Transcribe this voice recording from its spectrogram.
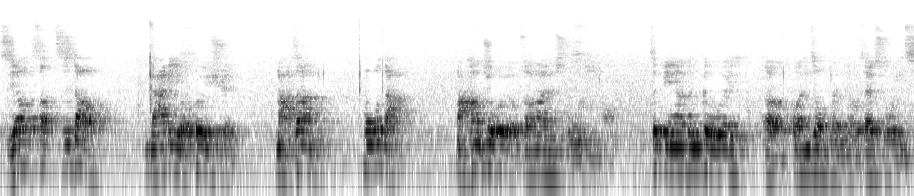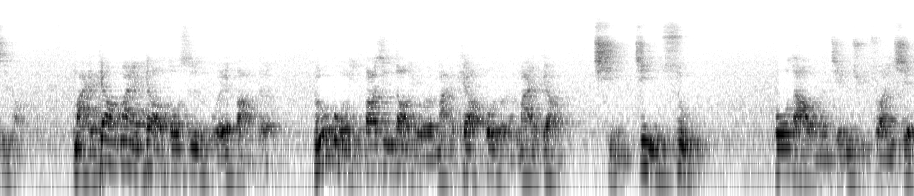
只要知知道哪里有贿选，马上拨打，马上就会有专案处理哦。这边要跟各位呃观众朋友再说一次哦，买票卖票都是违法的。如果你发现到有人买票或有人卖票，请尽速拨打我们的检举专线，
